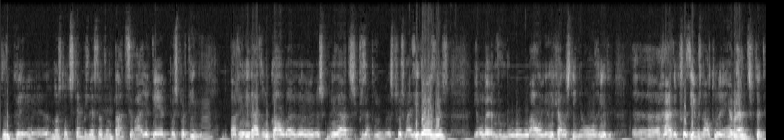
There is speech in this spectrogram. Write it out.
porque eh, nós todos temos essa vontade, sei lá, e até depois partindo uhum. para a realidade local, eh, as comunidades, por exemplo, as pessoas mais idosas, eu lembro-me a alegria que elas tinham ao ouvir eh, a rádio que fazíamos, na altura em Abrantes, portanto,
